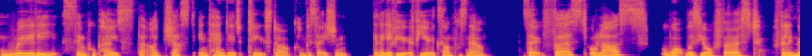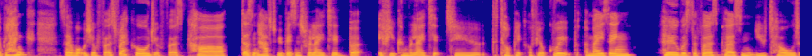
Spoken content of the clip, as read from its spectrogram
really simple posts that are just intended to start conversation going to give you a few examples now. So, first or last, what was your first fill in the blank? So, what was your first record, your first car? Doesn't have to be business related, but if you can relate it to the topic of your group, amazing. Who was the first person you told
